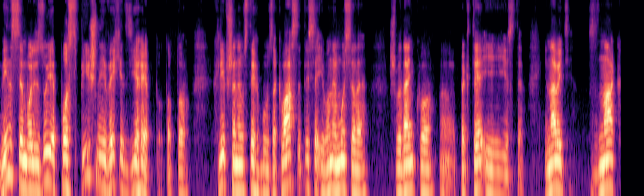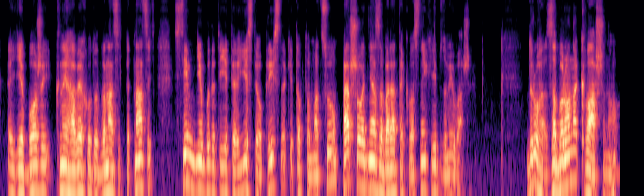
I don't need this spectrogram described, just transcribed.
Він символізує поспішний вихід з Єгипту. Тобто хліб ще не встиг був закваситися, і вони мусили швиденько е, пекти і їсти. І навіть знак є Божий, книга виходу 12.15. Сім днів будете їсти, їсти опрісники, тобто мацу. Першого дня заберете квасний хліб з домів ваших. Друга заборона квашеного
